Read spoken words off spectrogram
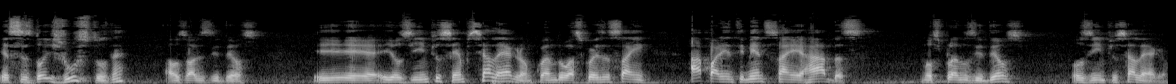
esses dois justos, né? aos olhos de Deus. E, e os ímpios sempre se alegram quando as coisas saem, aparentemente saem erradas nos planos de Deus, os ímpios se alegram.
